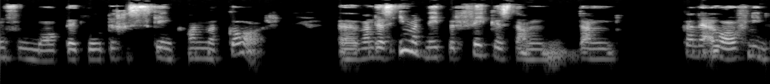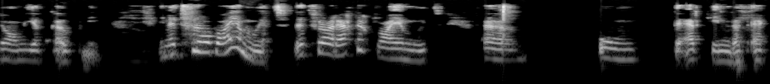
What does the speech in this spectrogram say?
onvolmaaktheid word 'n geskenk aan mekaar uh want as iemand net perfek is dan dan kan 'n ou half nie daarmee cope nie En dit vra baie moed. Dit vra regtig baie moed uh om te erken dat ek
